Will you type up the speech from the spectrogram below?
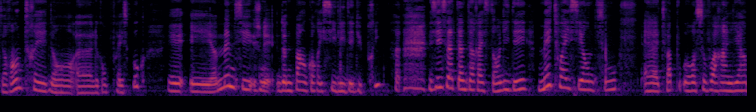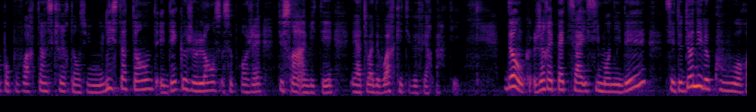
de rentrer dans euh, le groupe Facebook, et, euh, même si je ne donne pas encore ici l'idée du prix, si ça t'intéresse dans l'idée, mets-toi ici en dessous, euh, tu vas recevoir un lien pour pouvoir t'inscrire dans une liste d'attente, et dès que je lance ce projet, tu seras invité, et à toi de voir qui tu veux faire partie. Donc, je répète ça ici, mon idée, c'est de donner le cours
